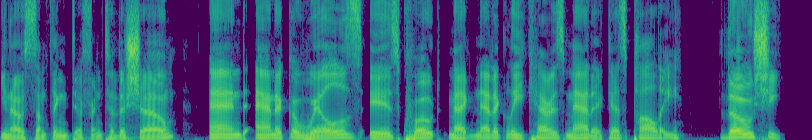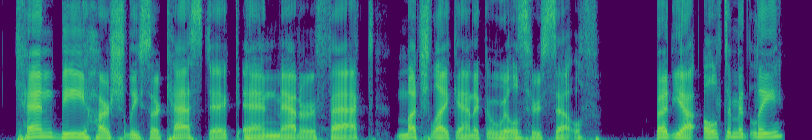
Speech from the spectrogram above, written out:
you know, something different to the show. And Anneke Wills is, quote, magnetically charismatic as Polly. Though she can be harshly sarcastic and matter of fact, much like Anneke Wills herself. But yeah, ultimately,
